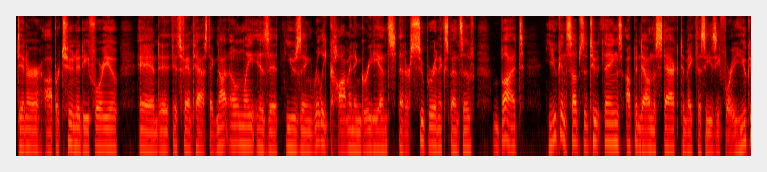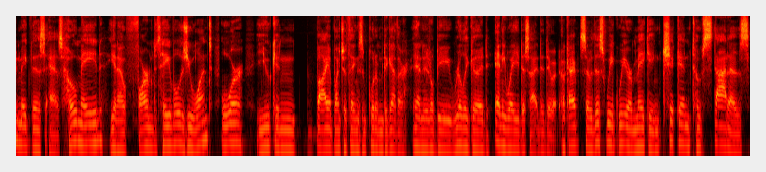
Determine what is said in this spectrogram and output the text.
dinner opportunity for you, and it- it's fantastic. Not only is it using really common ingredients that are super inexpensive, but you can substitute things up and down the stack to make this easy for you. You can make this as homemade, you know, farm to table as you want, or you can buy a bunch of things and put them together and it'll be really good any way you decide to do it. Okay. So this week we are making chicken tostadas.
